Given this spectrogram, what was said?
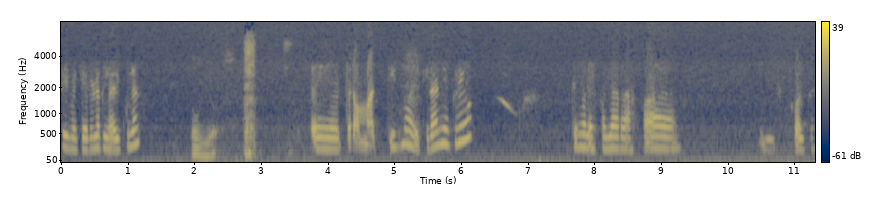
Sí, me quebré la clavícula. Uy, Dios. Eh, traumatismo del cráneo, creo. Tengo la espalda raspada y golpes.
